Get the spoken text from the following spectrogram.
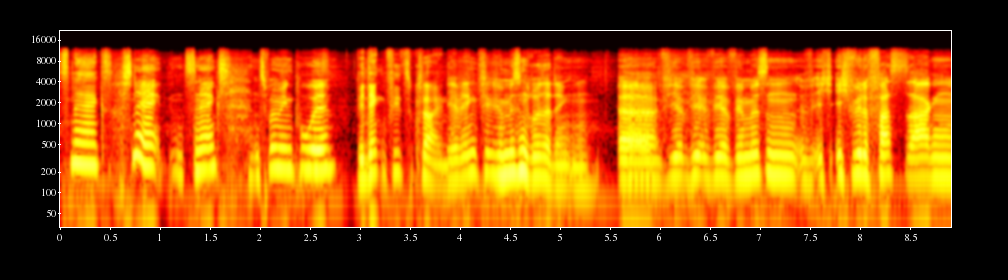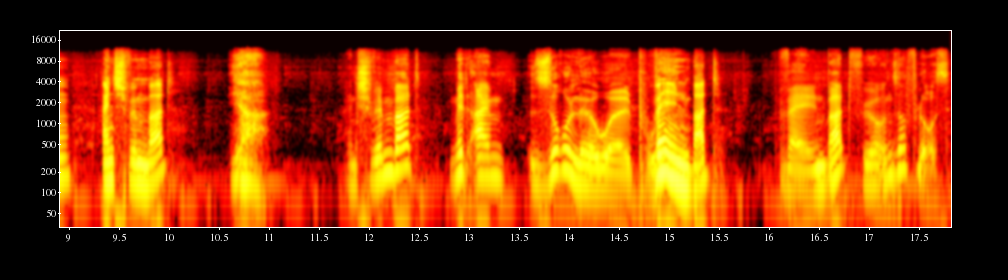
Snacks. Snack, Snacks, ein Swimmingpool. Wir denken viel zu klein. Ja, wir, wir müssen größer denken. Äh, Äh. wir, wir, wir, wir müssen, ich, ich würde fast sagen, ein Schwimmbad. Ja. Ein Schwimmbad mit einem Sohle-Whirlpool. Wellenbad. Wellenbad für unser Floß.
